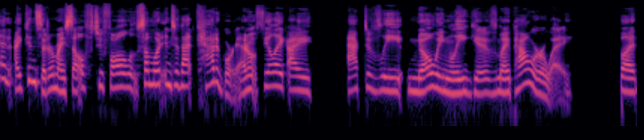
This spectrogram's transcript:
And I consider myself to fall somewhat into that category. I don't feel like I actively, knowingly give my power away. But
